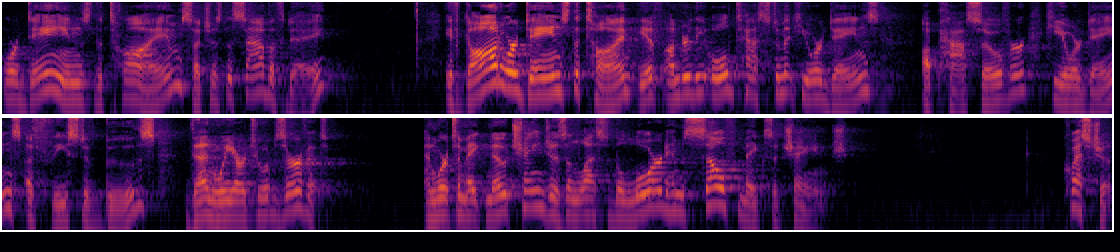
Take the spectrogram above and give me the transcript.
ordains the time, such as the Sabbath day, if God ordains the time, if under the Old Testament he ordains a Passover, he ordains a feast of booths, then we are to observe it. And we're to make no changes unless the Lord himself makes a change Question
